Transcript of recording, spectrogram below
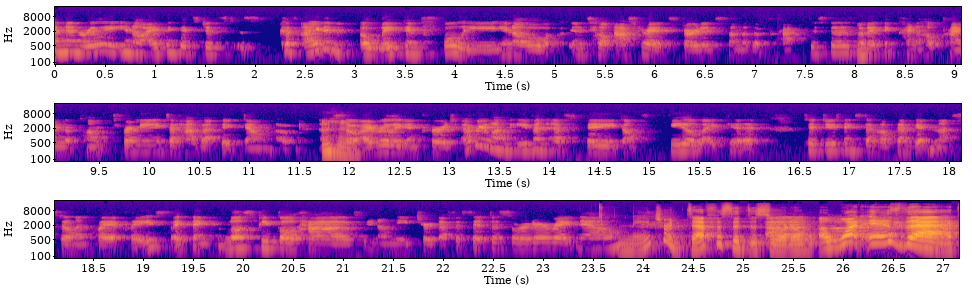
And then, really, you know, I think it's just because I didn't awaken fully, you know, until after I had started some of the practices that I think kind of helped prime the pump for me to have that big download. And mm-hmm. so I really encourage everyone, even if they don't feel like it, to do things to help them get in that still and quiet place. I think most people have, you know, nature deficit disorder right now. Nature deficit disorder. Uh, what is that?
